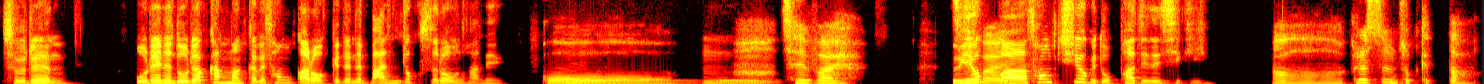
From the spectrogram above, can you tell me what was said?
줄은 올해는 노력한 만큼의 성과를 얻게 되는 만족스러운 한 해. 오, 음. 제발. 의욕과 성취욕이 높아지는 시기. 아, 그랬으면 좋겠다.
